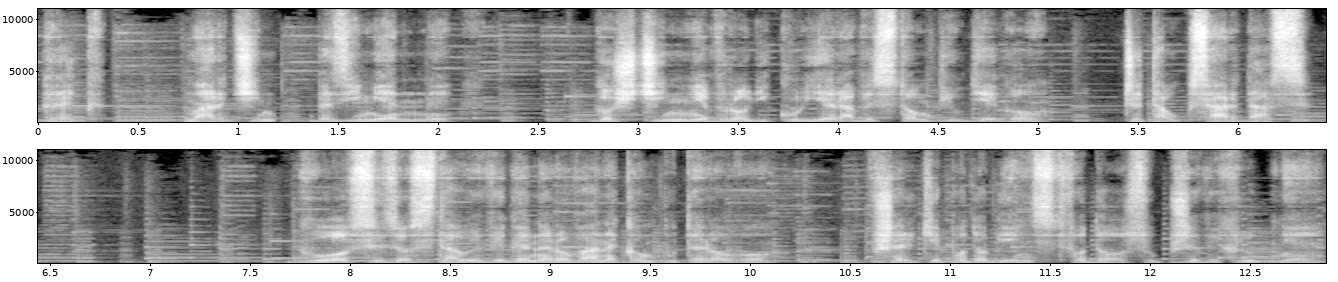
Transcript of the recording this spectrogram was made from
Grek, Marcin, bezimienny. Gościnnie w roli kuriera wystąpił Diego. Czytał Xardas. Głosy zostały wygenerowane komputerowo. Wszelkie podobieństwo do osób żywych lub nie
